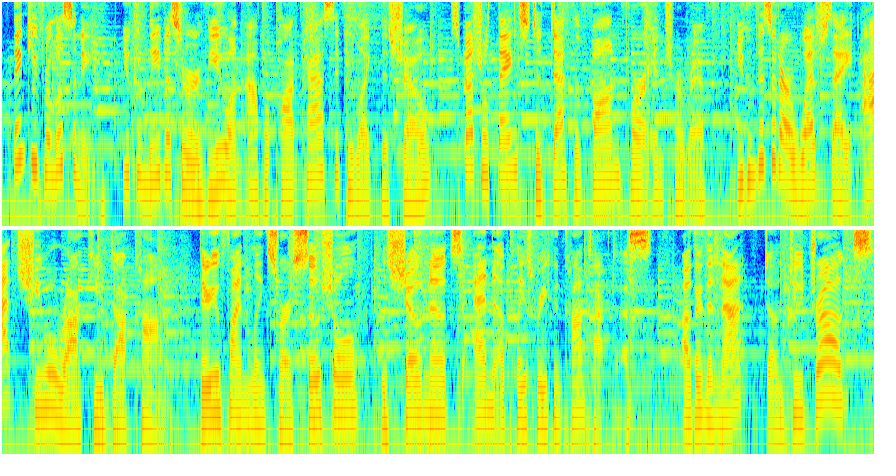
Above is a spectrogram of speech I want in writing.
Thank you for listening. You can leave us a review on Apple Podcasts if you like this show. Special thanks to Death of Fawn for our intro riff. You can visit our website at shewillrockyou.com. There you'll find links to our social, the show notes, and a place where you can contact us. Other than that, don't do drugs.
